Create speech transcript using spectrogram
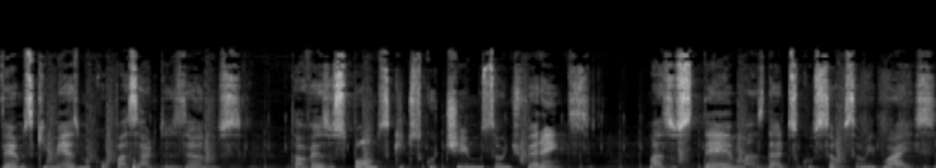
Vemos que, mesmo com o passar dos anos, talvez os pontos que discutimos são diferentes, mas os temas da discussão são iguais.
